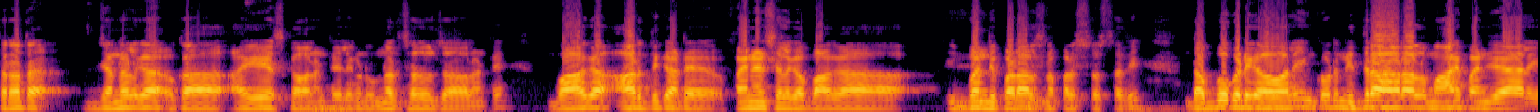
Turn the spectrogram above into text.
తర్వాత జనరల్గా ఒక ఐఏఎస్ కావాలంటే లేకుంటే ఉన్నత చదువులు చదవాలంటే బాగా ఆర్థిక అంటే ఫైనాన్షియల్గా బాగా ఇబ్బంది పడాల్సిన పరిస్థితి వస్తుంది. డబ్బు ఒకటి కావాలి ఇంకోటి నిద్రాహారాలు మాని పనిచేయాలి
